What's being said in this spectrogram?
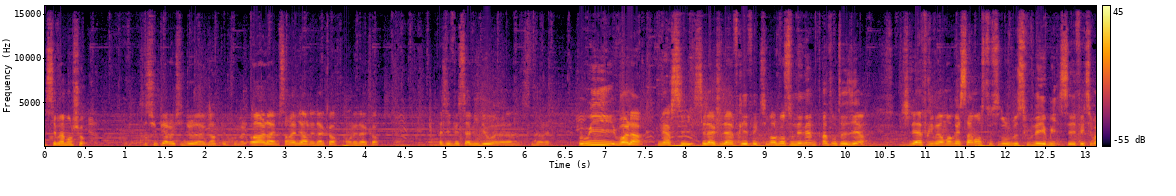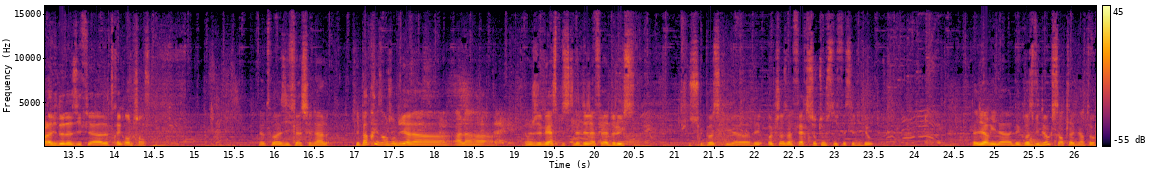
c'est vraiment chaud. C'est super réussi de la grave pour Pommel. Oh là, il me semblait bien, on est d'accord, on est d'accord. Vas-y, fais sa vidéo, là, là, c'est dans. Oui, voilà, merci, c'est là que je l'ai appris effectivement. Je m'en souvenais même pas pour te dire. Je l'ai appris vraiment récemment, c'est tout ce dont je me souvenais. Et oui, c'est effectivement la vidéo d'Azif, il y a de très grandes chances. Toi, Azif National, qui est pas présent aujourd'hui à la, à la GVS parce qu'il a déjà fait la Deluxe. Je suppose qu'il avait autre chose à faire, surtout s'il fait ses vidéos. D'ailleurs, il a des grosses vidéos qui sortent là bientôt.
